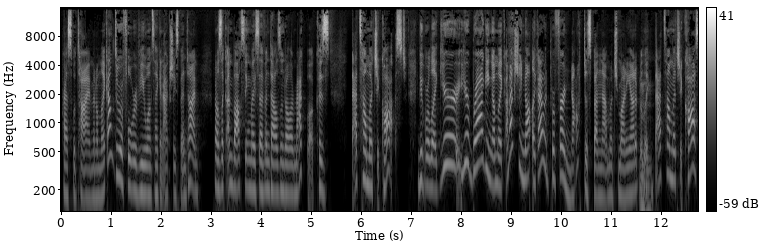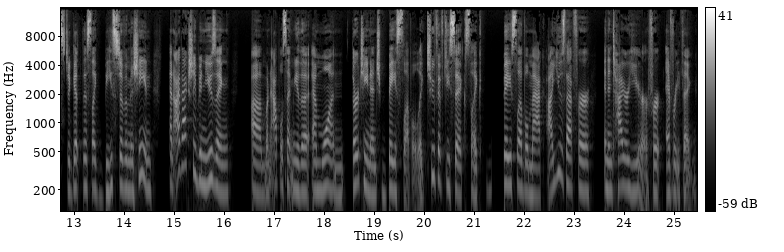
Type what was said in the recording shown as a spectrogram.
pressed with time and i'm like i'll do a full review once i can actually spend time and i was like unboxing my $7000 macbook because that's how much it cost. And people are like, "You're you're bragging." I'm like, "I'm actually not. Like, I would prefer not to spend that much money on it, but mm-hmm. like, that's how much it costs to get this like beast of a machine." And I've actually been using um, when Apple sent me the M1 13 inch base level, like 256, like base level Mac. I use that for an entire year for everything,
